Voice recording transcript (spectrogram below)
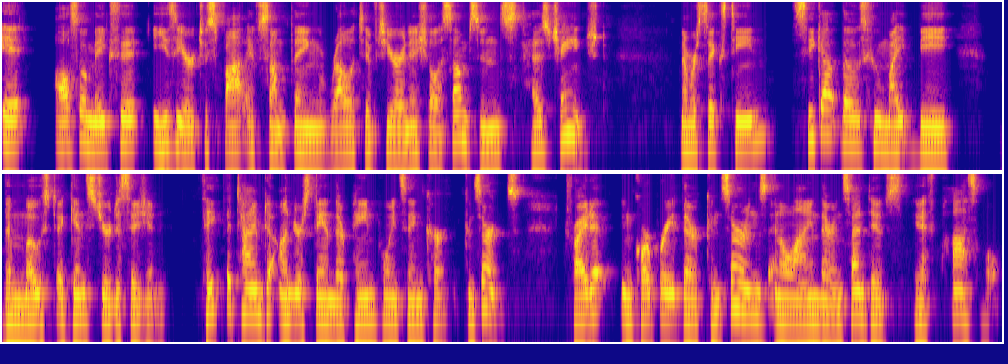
It also makes it easier to spot if something relative to your initial assumptions has changed. Number 16 seek out those who might be the most against your decision. Take the time to understand their pain points and concerns Try to incorporate their concerns and align their incentives if possible.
